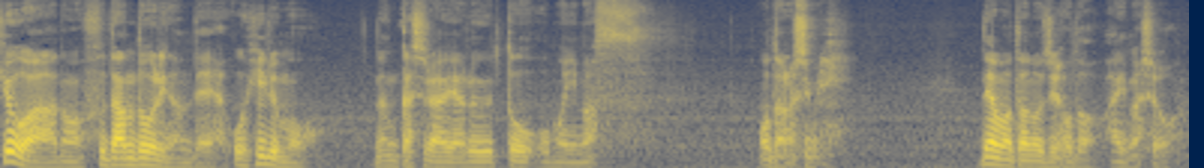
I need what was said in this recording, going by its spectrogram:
今日はあの普段通りなんでお昼も何かしらやると思います。お楽しみに。ではまた後ほど会いましょう。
